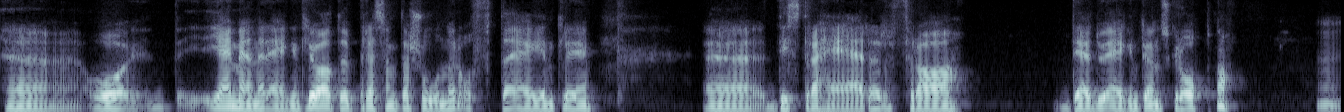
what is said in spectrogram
Eh, og jeg mener egentlig jo at presentasjoner ofte egentlig uh, distraherer fra det du egentlig ønsker å oppnå. Mm.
